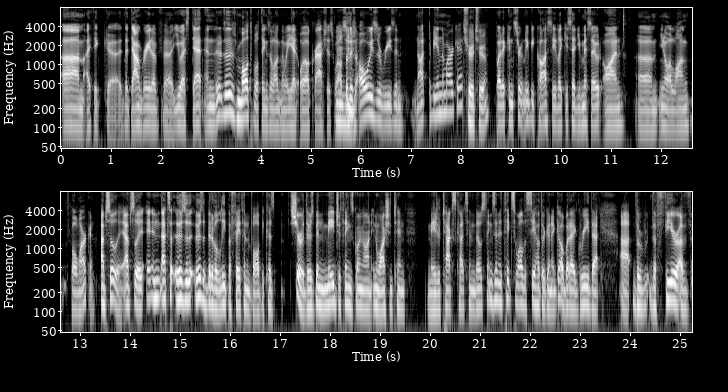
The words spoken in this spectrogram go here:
um, I think, uh, the downgrade of uh, U.S. debt, and there's, there's multiple things along the way. You had oil crash as well. So there's always a reason not to be in the market. True, true. But it can certainly be costly. Like you said, you miss out on, um, you know, a long bull market. Absolutely, absolutely, and that's a, there's a, there's a bit of a leap of faith involved because sure, there's been major things going on in Washington, major tax cuts and those things, and it takes a while to see how they're going to go. But I agree that uh, the the fear of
